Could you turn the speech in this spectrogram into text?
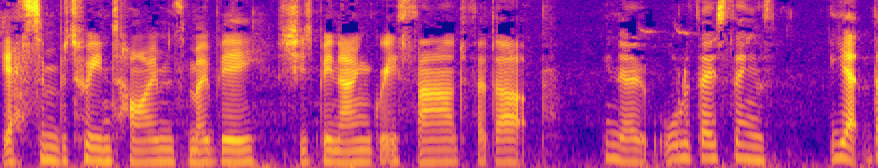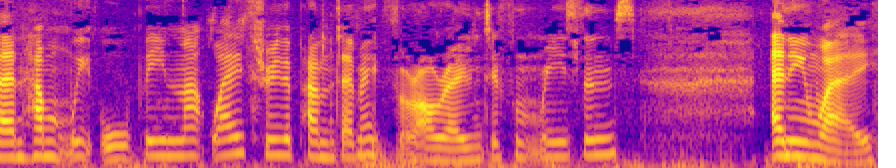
yes, in between times, maybe she's been angry, sad, fed up, you know, all of those things. Yet then, haven't we all been that way through the pandemic for our own different reasons? Anyway,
